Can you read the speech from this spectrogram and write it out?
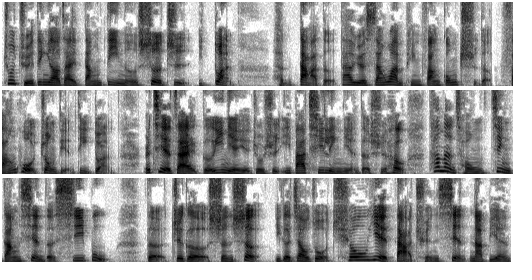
就决定要在当地呢设置一段。很大的，大约三万平方公尺的防火重点地段，而且在隔一年，也就是一八七零年的时候，他们从静冈县的西部的这个神社，一个叫做秋叶大泉县那边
